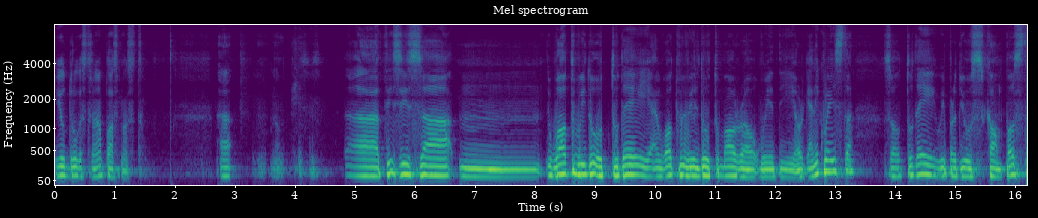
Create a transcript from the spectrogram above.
и от друга страна пластмасата. Uh, this is uh, mm, what we do today and what we will do tomorrow with the organic waste. So today we produce compost.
